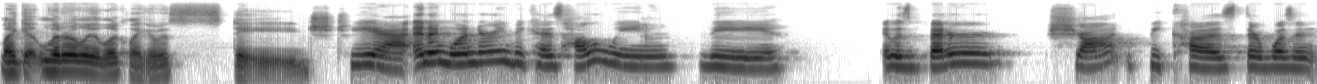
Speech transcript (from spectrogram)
Like it literally looked like it was staged. Yeah, and I'm wondering because Halloween the it was better shot because there wasn't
